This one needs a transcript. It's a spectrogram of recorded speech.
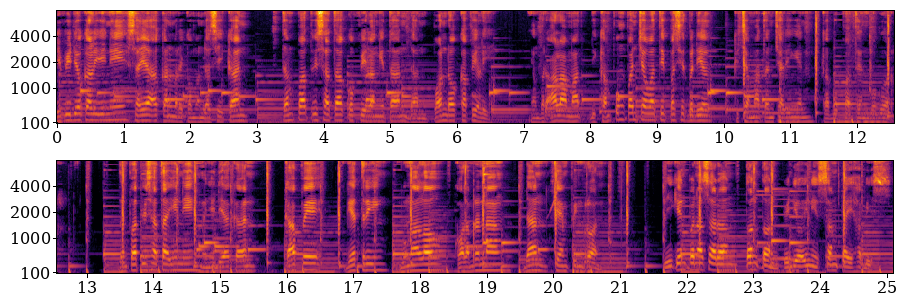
Di video kali ini, saya akan merekomendasikan tempat wisata Kopi Langitan dan Pondok Kapili yang beralamat di Kampung Pancawati Pasir Bedil, Kecamatan Caringin, Kabupaten Bogor. Tempat wisata ini menyediakan kafe, gathering, bungalow, kolam renang, dan camping ground. Bikin penasaran? Tonton video ini sampai habis.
